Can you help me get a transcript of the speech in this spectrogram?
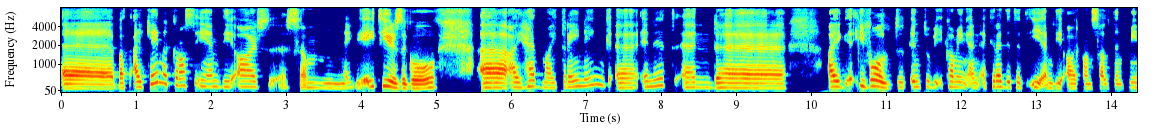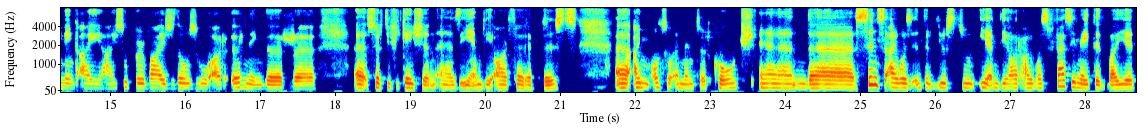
Uh, but I came across EMDR some maybe eight years ago. Uh, I had my training uh, in it, and uh, I evolved into becoming an accredited EMDR consultant, meaning I, I supervise those who are earning their uh, uh, certification as EMDR therapists. I'm also a mentor coach, and since I was introduced to EMDR, I was fascinated by it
